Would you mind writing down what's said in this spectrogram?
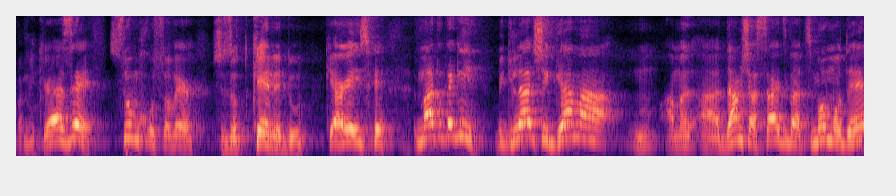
במקרה הזה, סומכו סובר שזאת כן עדות, כי הרי זה, מה אתה תגיד? בגלל שגם האדם שעשה את זה בעצמו מודה,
